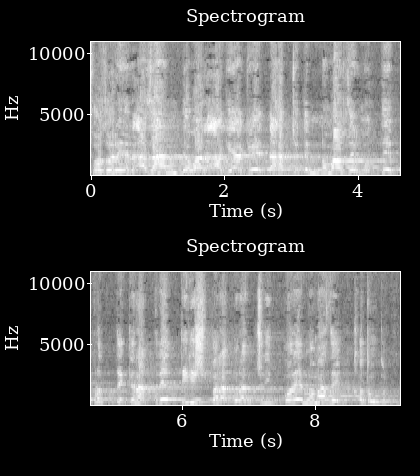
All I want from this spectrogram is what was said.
ফজরের আজান দেওয়ার আগে আগে তাহাজ্জতের নমাজের মধ্যে প্রত্যেক রাত্রে তিরিশ পারা কোরআন শরীফ পরে নমাজে খতম করত।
